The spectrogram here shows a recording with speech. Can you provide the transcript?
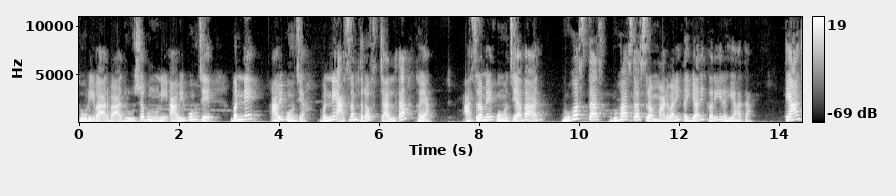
થોડી વાર બાદ ઋષભ મુનિ આવી પહોંચે. બંને આવી પહોંચ્યા. બંને આશ્રમ તરફ ચાલતા થયા. આશ્રમે પહોંચ્યા બાદ ગૃહસ્થા ગૃહસ્થાશ્રમ માંડવાની તૈયારી કરી રહ્યા હતા. ત્યાં જ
